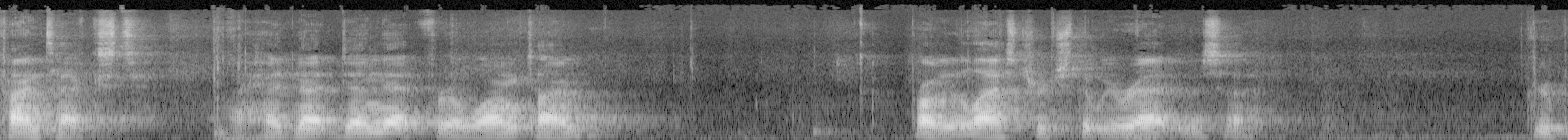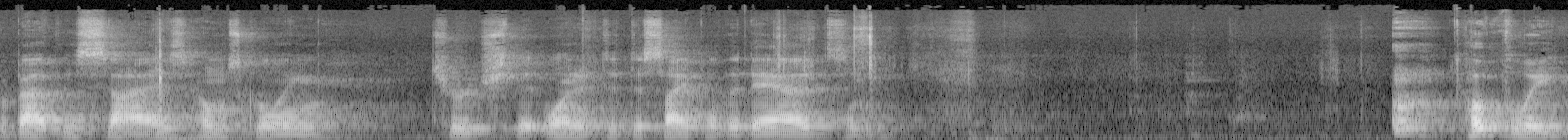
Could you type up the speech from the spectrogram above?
context. I had not done that for a long time. Probably the last church that we were at, it was a group about this size, homeschooling church that wanted to disciple the dads. And hopefully,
